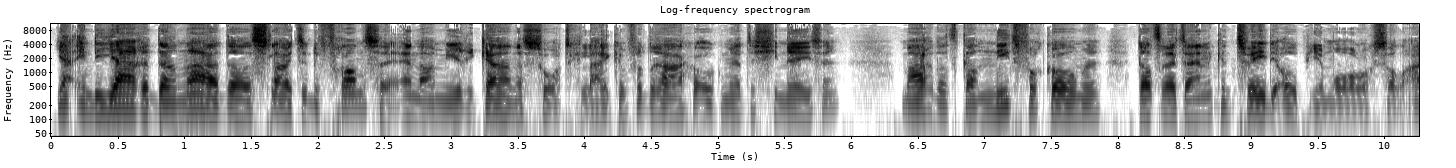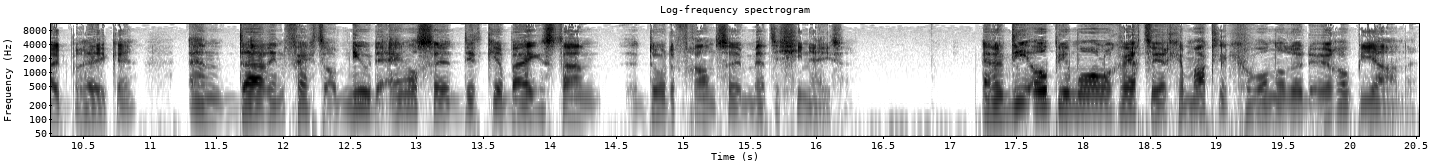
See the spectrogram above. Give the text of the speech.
Ja, in de jaren daarna dan sluiten de Fransen en de Amerikanen soortgelijke verdragen ook met de Chinezen. Maar dat kan niet voorkomen dat er uiteindelijk een tweede opiumoorlog zal uitbreken. En daarin vechten opnieuw de Engelsen, dit keer bijgestaan door de Fransen met de Chinezen. En ook die opiumoorlog werd weer gemakkelijk gewonnen door de Europeanen.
